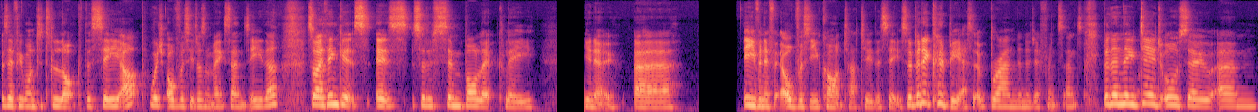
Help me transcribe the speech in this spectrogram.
as if he wanted to lock the sea up, which obviously doesn't make sense either. So I think it's it's sort of symbolically, you know, uh, even if obviously you can't tattoo the sea. So, but it could be a sort of brand in a different sense. But then they did also. Um,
